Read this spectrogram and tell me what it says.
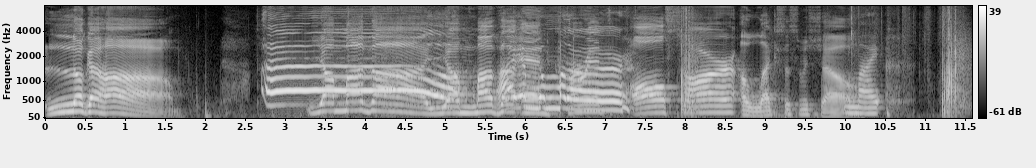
Look at her. Your mother, your mother, I am and your mother. current all-star Alexis Michelle. My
